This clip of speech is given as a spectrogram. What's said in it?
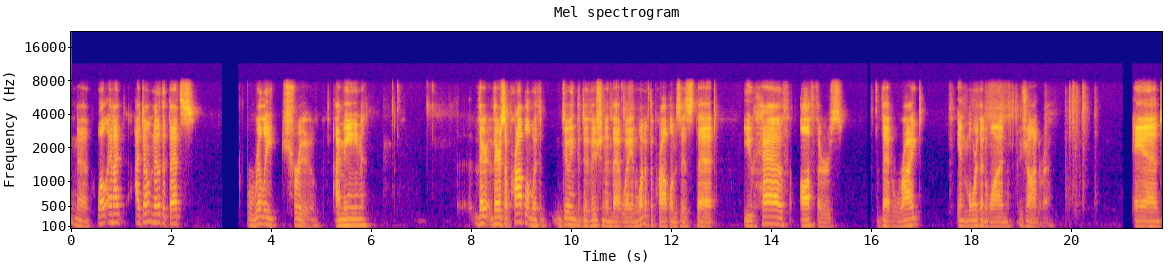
No. Well, and I I don't know that that's really true. I mean, there there's a problem with doing the division in that way, and one of the problems is that you have authors that write in more than one genre. And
